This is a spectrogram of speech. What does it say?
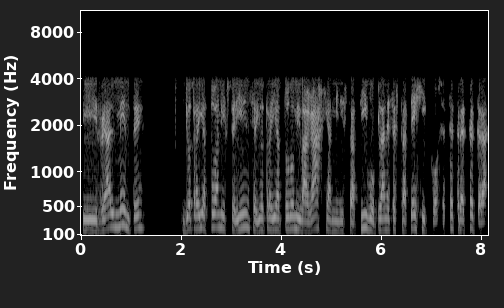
Y realmente yo traía toda mi experiencia, yo traía todo mi bagaje administrativo, planes estratégicos, etcétera, etcétera.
